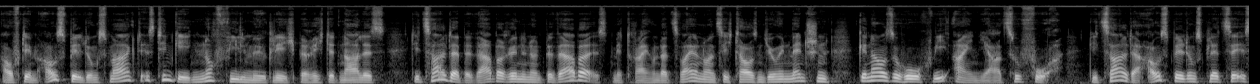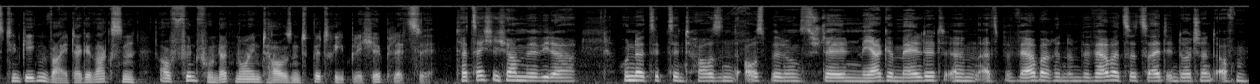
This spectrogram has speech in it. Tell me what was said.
Auf dem Ausbildungsmarkt ist hingegen noch viel möglich, berichtet Nahles. Die Zahl der Bewerberinnen und Bewerber ist mit 392.000 jungen Menschen genauso hoch wie ein Jahr zuvor. Die Zahl der Ausbildungsplätze ist hingegen weiter gewachsen auf 509.000 betriebliche Plätze. Tatsächlich haben wir wieder 117.000 Ausbildungsstellen mehr gemeldet, ähm, als Bewerberinnen und Bewerber zurzeit in Deutschland auf dem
